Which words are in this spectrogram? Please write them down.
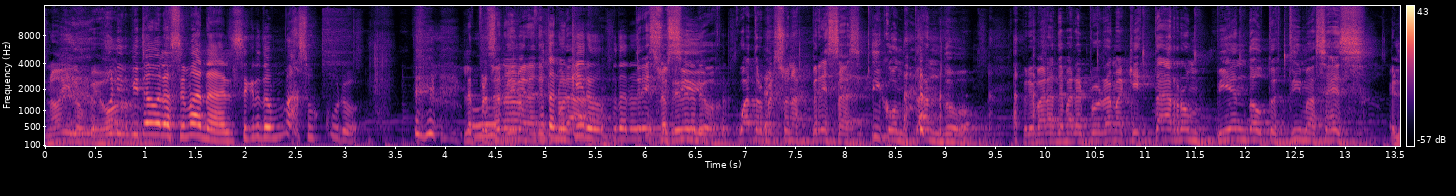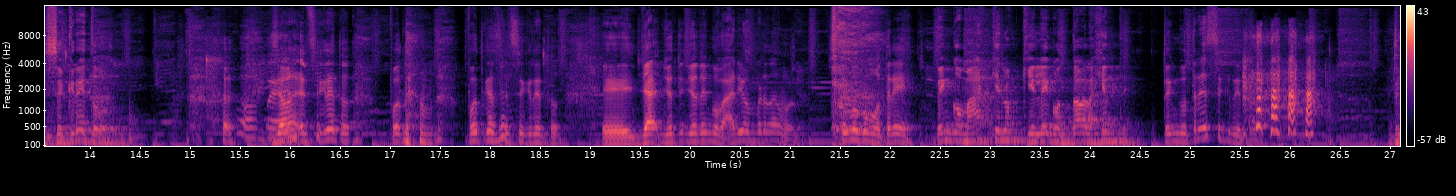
No, y lo peor. Un invitado a la semana, el secreto más oscuro. Las La personas, primera puta no quiero, puta no Tres quiero. La suicidios, cuatro personas presas y contando. Prepárate para el programa que está rompiendo autoestimas. Es El Secreto. Oh, Se llama weón. El Secreto. Pod- Podcast El Secreto. Eh, ya, yo, yo tengo varios, en verdad, amor. Tengo como tres. Tengo más que los que le he contado a la gente. Tengo tres secretos. ¿Tú,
